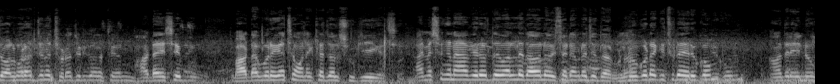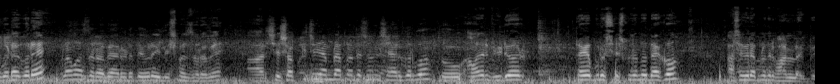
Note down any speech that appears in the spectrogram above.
জল ভরার জন্য ছোটাছুটি করা কারণ ভাটা এসে ভাটা পড়ে গেছে, অনেকটা জল শুকিয়ে গেছে। আমার সঙ্গে না বেরোতে পারলে তাহলে ওই সাইডে আমরা যেতে পারব নৌকোটা কিছুটা এরকম। আমাদের এই নৌকোটা করে ভোলা মাছ ধরাবে আর ওটাতে করে ইলিশ মাছ ধরাবে। আর সে সব কিছুই আমরা আপনাদের সঙ্গে শেয়ার করব। তো আমাদের ভিডিওটাকে পুরো শেষ পর্যন্ত দেখো। আশা করি আপনাদের ভালো লাগবে।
